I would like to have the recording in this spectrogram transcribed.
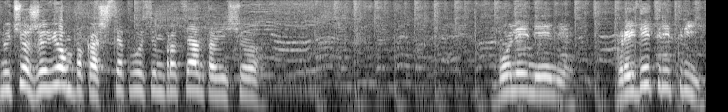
Ну что, живем пока, 68% еще. Более-менее. Грейды 3-3.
